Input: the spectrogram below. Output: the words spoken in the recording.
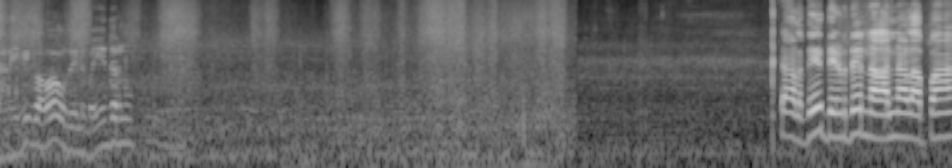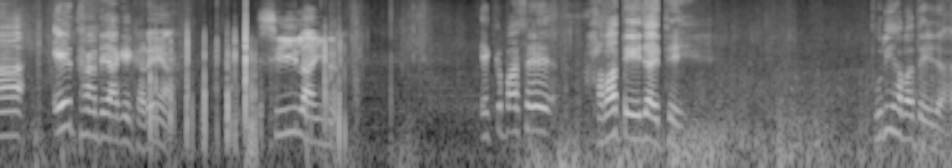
ਜਾਣੀ ਵੀ ਬਾਵਾ ਆਉਂਦੇ ਨੇ ਬਈ ਇਧਰ ਨੂੰ। ਢਲਦੇ ਦਿਨ ਦੇ ਨਾਲ ਨਾਲ ਆਪਾਂ ਇਹ ਥਾਂ ਤੇ ਆ ਕੇ ਖੜੇ ਆ ਸੀ ਲਾਈਨ ਇੱਕ ਪਾਸੇ ਹਵਾ ਤੇਜ਼ ਆ ਇੱਥੇ। ਪੂਰੀ ਹਵਾ ਤੇਜ਼ ਆ।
